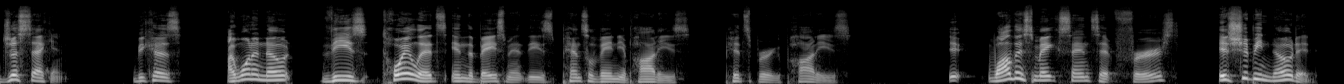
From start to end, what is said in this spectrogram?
just second, because I want to note these toilets in the basement, these Pennsylvania potties, Pittsburgh potties. It, while this makes sense at first, it should be noted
